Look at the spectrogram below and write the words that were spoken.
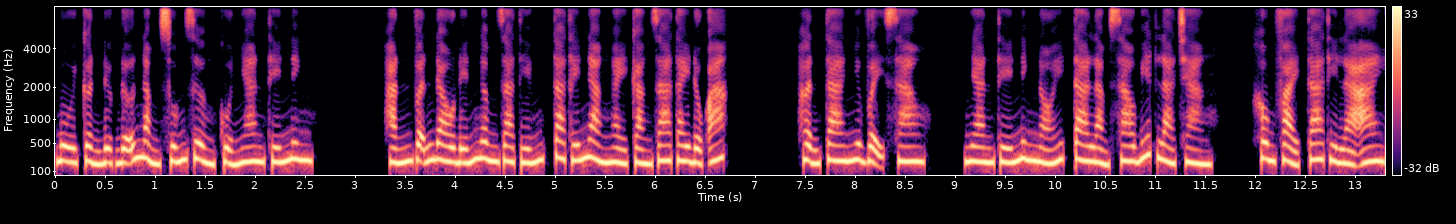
Bùi Cần được đỡ nằm xuống giường của Nhan Thế Ninh. Hắn vẫn đau đến ngâm ra tiếng, ta thấy nàng ngày càng ra tay độc ác. Hận ta như vậy sao? Nhan Thế Ninh nói ta làm sao biết là chàng. Không phải ta thì là ai?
